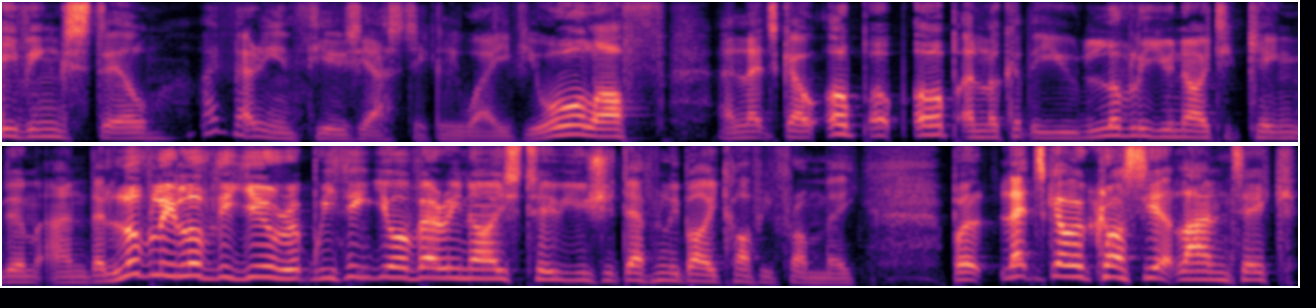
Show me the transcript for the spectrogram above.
Waving still. I very enthusiastically wave you all off and let's go up, up, up and look at the lovely United Kingdom and the lovely, lovely Europe. We think you're very nice too. You should definitely buy coffee from me. But let's go across the Atlantic.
